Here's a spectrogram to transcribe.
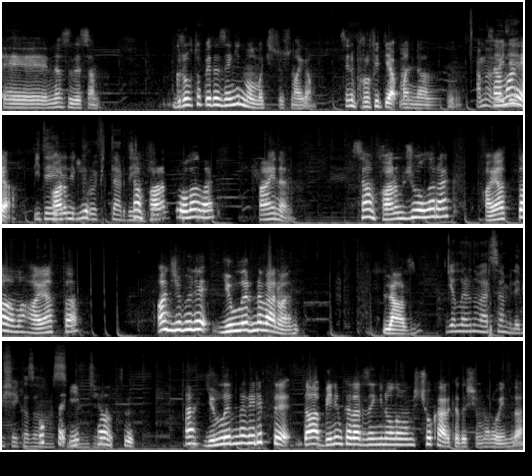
ee, nasıl desem Growtopia'da zengin mi olmak istiyorsun Agam? Senin profit yapman lazım. Ama Sen öyle var ya bir değerli farmcı- profitler değil. Sen farmcı olarak aynen. Sen farmcı olarak hayatta ama hayatta anca böyle yıllarını vermen lazım. Yıllarını versen bile bir şey Çok da kazanamazsın bence. imkansız. Heh, yıllarını verip de daha benim kadar zengin olamamış çok arkadaşım var oyunda.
